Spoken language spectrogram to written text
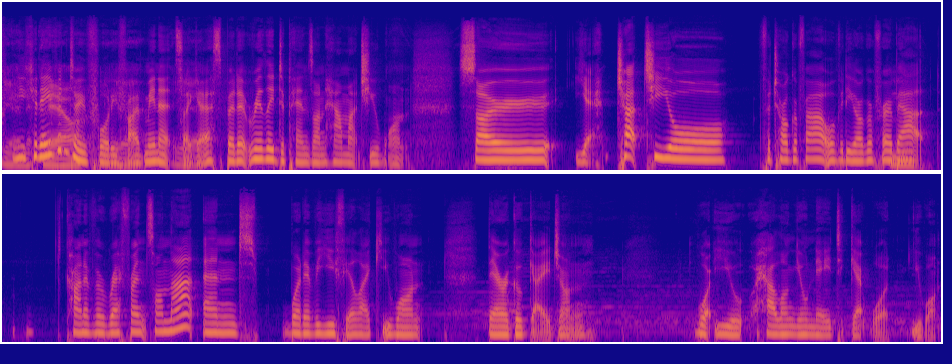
Yeah, you an could even hour. do 45 Yeah, minutes, I guess, but it really depends on how much you want. So, yeah, chat to your photographer or Mm. videographer about kind of a reference on that and whatever you feel like you want. They're a good gauge on what you how long you'll need to get what you want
